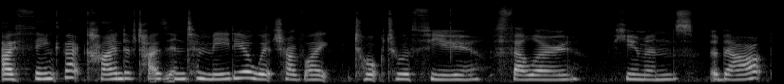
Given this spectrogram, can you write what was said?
I think that kind of ties into media, which I've like talked to a few fellow humans about.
